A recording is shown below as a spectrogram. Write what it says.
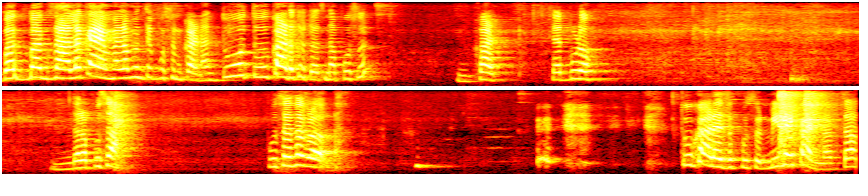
बघ बघ झालं काय? मला म्हणते पुसून काढ. आणि तू तू काढत होतास ना पुसून? काढ. त्यात बुडो जरा पुसा. पुसा सगळं. तू काढायचं पुसून. मी नाही काढणार. जा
